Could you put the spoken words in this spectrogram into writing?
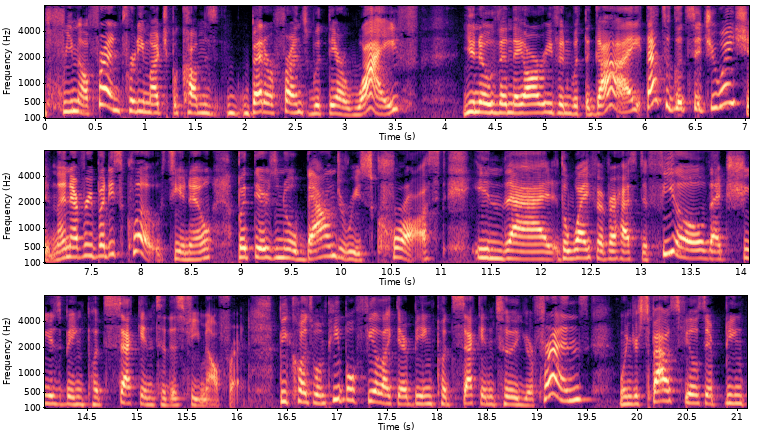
female friend pretty much becomes better friends with their wife you know, than they are even with the guy, that's a good situation. Then everybody's close, you know, but there's no boundaries crossed in that the wife ever has to feel that she is being put second to this female friend. Because when people feel like they're being put second to your friends, when your spouse feels they're being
